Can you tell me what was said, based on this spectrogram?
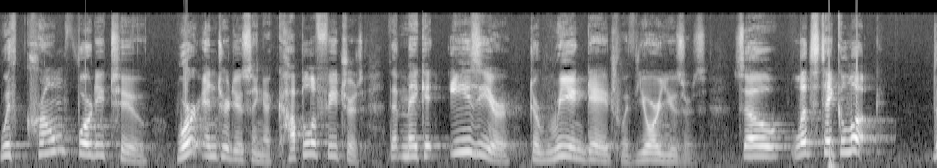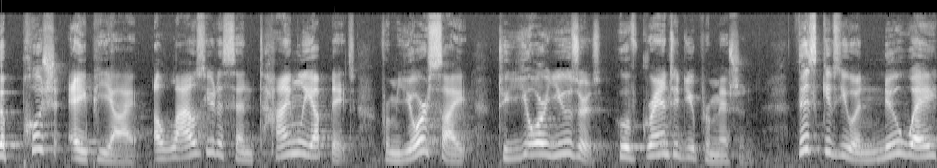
With Chrome 42, we're introducing a couple of features that make it easier to re-engage with your users. So let's take a look. The Push API allows you to send timely updates from your site to your users who have granted you permission. This gives you a new way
